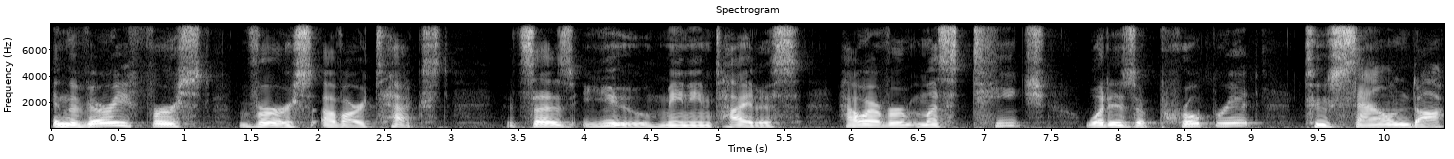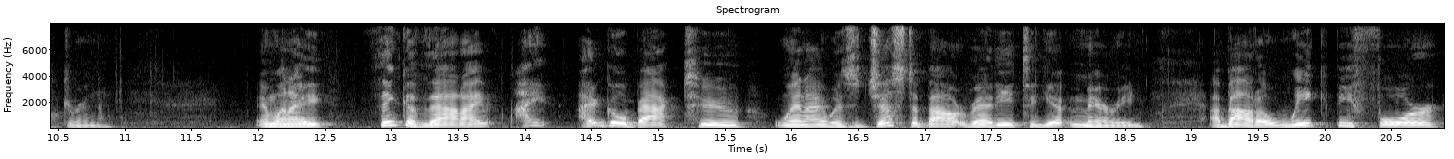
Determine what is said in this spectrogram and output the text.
In the very first verse of our text, it says, You, meaning Titus, however, must teach what is appropriate to sound doctrine. And when I think of that, I, I, I go back to when I was just about ready to get married. About a week before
